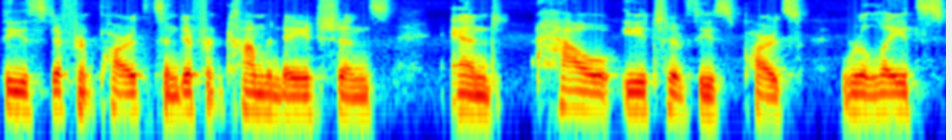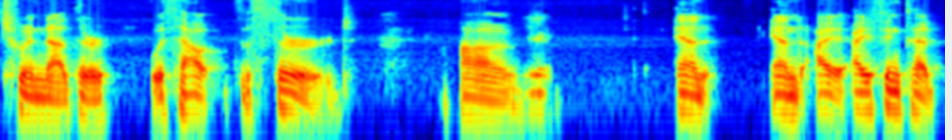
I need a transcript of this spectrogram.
these different parts and different combinations and how each of these parts relates to another without the third. Uh, yeah. And and I, I think that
